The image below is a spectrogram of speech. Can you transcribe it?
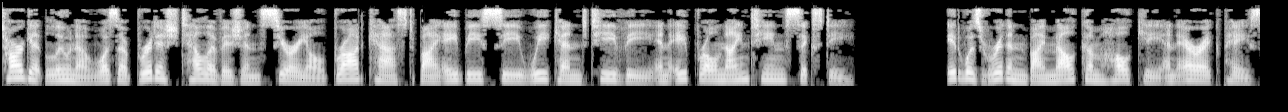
Target Luna was a British television serial broadcast by ABC Weekend TV in April 1960. It was written by Malcolm Hulke and Eric Pace,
